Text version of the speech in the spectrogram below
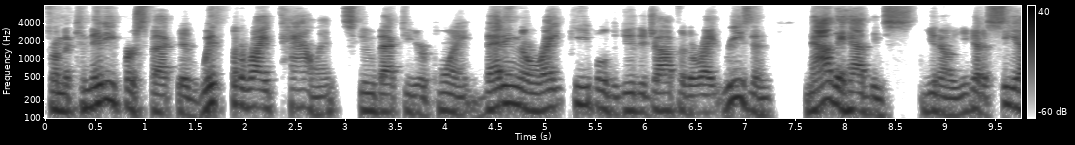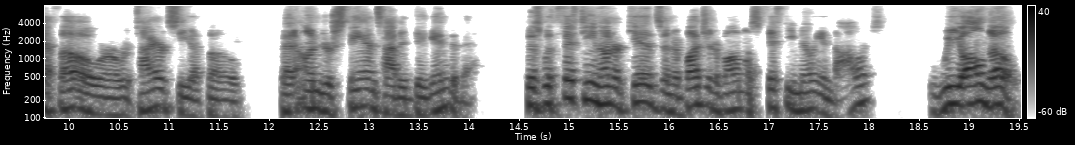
from a committee perspective, with the right talent, Scoot, back to your point, vetting the right people to do the job for the right reason. Now they have these, you know, you get a CFO or a retired CFO that understands how to dig into that. Because with 1,500 kids and a budget of almost $50 million, we all know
